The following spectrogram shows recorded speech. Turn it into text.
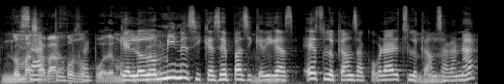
no más abajo no podemos. Que lo domines y que sepas y que digas, esto es lo que vamos a cobrar, esto es lo que vamos a ganar.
